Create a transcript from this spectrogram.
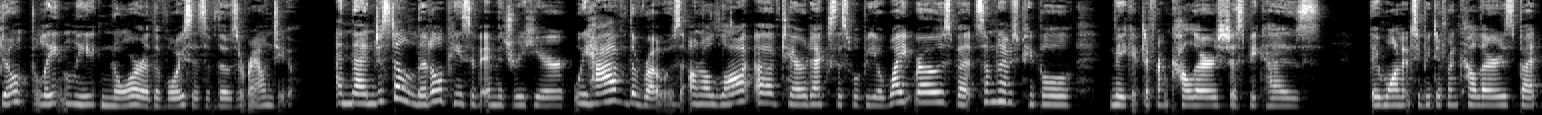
don't blatantly ignore the voices of those around you. And then just a little piece of imagery here. We have the rose. On a lot of tarot decks, this will be a white rose, but sometimes people make it different colors just because they want it to be different colors. But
